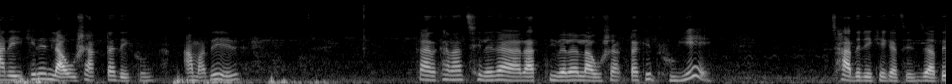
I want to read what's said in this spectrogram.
আর এইখানে লাউ শাকটা দেখুন। আমাদের কারখানার ছেলেরা রাত্রিবেলা লাউ শাকটাকে ধুয়ে ছাদে রেখে গেছে, যাতে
